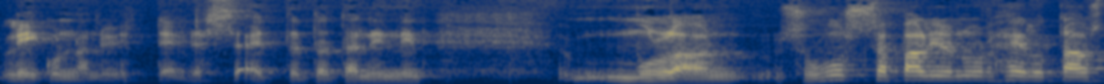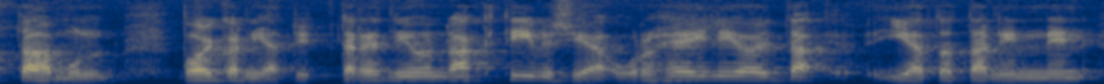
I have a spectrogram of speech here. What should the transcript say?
liikunnan yhteydessä. Että tota, niin, niin, mulla on suvussa paljon urheilutaustaa, mun poikani ja tyttäreni on aktiivisia urheilijoita, ja tota, niin, niin,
